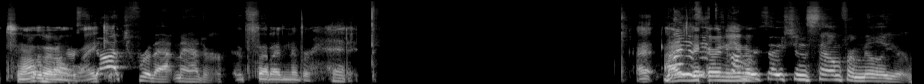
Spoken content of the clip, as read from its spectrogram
It's not or that I don't like it. for that matter. It's that I've never had it. I, Why I've does been this going to uni- conversation sound familiar?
